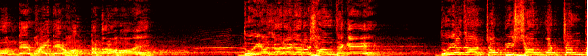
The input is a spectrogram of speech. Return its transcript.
বোনদের, ভাইদের হত্যা করা হয়। দুই হাজার এগারো সাল থেকে দুই হাজার চব্বিশ সাল পর্যন্ত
